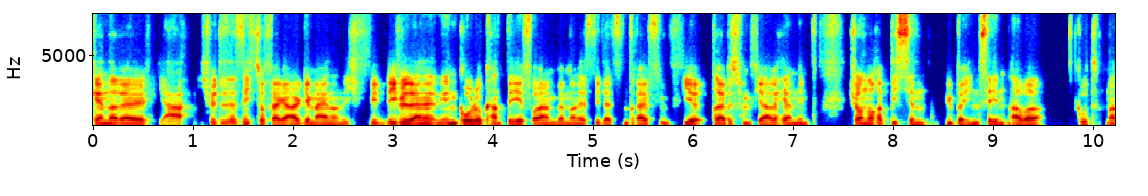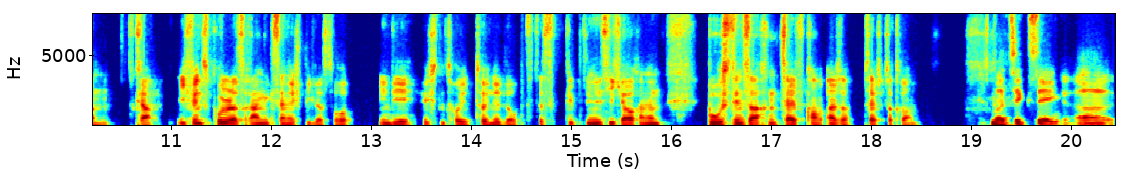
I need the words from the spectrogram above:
generell, ja, ich würde das jetzt nicht so verallgemeinern. Ich, ich würde einen Golo Kante, vor allem wenn man jetzt die letzten drei, fünf, vier, drei bis fünf Jahre hernimmt, schon noch ein bisschen über ihn sehen. Aber gut, man, klar, ich finde es cool, dass Rangnick seine Spieler so in die höchsten Töne lobt. Das gibt ihnen sicher auch einen Boost in Sachen Selbst also Selbstvertrauen. Man hat ja gesehen, äh,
